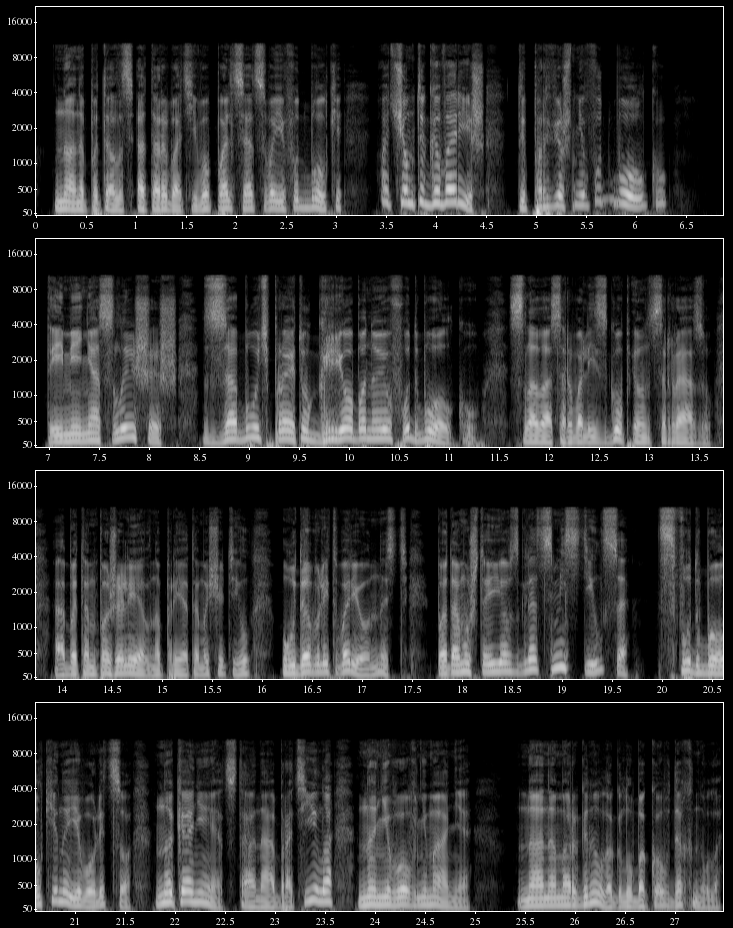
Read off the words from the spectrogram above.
— Нана пыталась оторвать его пальцы от своей футболки. «О чем ты говоришь? Ты порвешь мне футболку». «Ты меня слышишь? Забудь про эту грёбаную футболку!» Слова сорвались с губ, и он сразу об этом пожалел, но при этом ощутил удовлетворенность, потому что ее взгляд сместился с футболки на его лицо. Наконец-то она обратила на него внимание. Нана моргнула, глубоко вдохнула.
